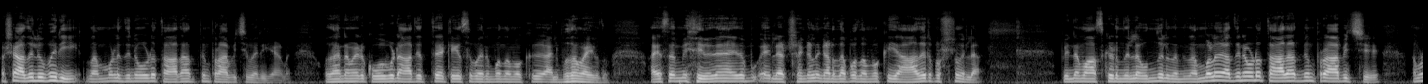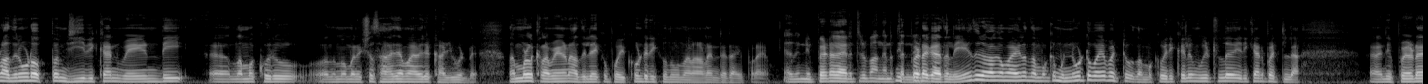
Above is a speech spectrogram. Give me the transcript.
പക്ഷേ അതിലുപരി നമ്മൾ ഇതിനോട് താതാത്മ്യം പ്രാപിച്ചു വരികയാണ്. ഉദാഹരണമായിട്ട് കോവിഡ് ആദ്യത്തെ കേസ് വരുമ്പോൾ നമുക്ക് അത്ഭുതമായിരുന്നു. അതേസമയം ഇരുപതിനായിരം ലക്ഷങ്ങളും കടന്നപ്പോൾ നമുക്ക് യാതൊരു പ്രശ്നമില്ല പിന്നെ മാസ്ക് ഇടുന്നില്ല ഒന്നുമില്ല. നമ്മൾ അതിനോട് താതാത്മ്യം പ്രാപിച്ച് നമ്മൾ അതിനോടൊപ്പം ജീവിക്കാൻ വേണ്ടി നമുക്കൊരു നമ്മൾ മനുഷ്യ സഹജമായ ഒരു കഴിവുണ്ട്. നമ്മൾ ക്രമേണ അതിലേക്ക് പോയിക്കൊണ്ടിരിക്കുന്നു എന്നാണ് എന്റെ ഒരു അഭിപ്രായം. അത് നിപ്പയുടെ കാര്യത്തിലും അങ്ങനെ നിപ്പയുടെ കാര്യത്തിൽ ഏത് രോഗമായാലും നമുക്ക് മുന്നോട്ട് പോയേ പറ്റൂ. നമുക്ക് ഒരിക്കലും വീട്ടിൽ ഇരിക്കാൻ പറ്റില്ല. നിപ്പയുടെ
